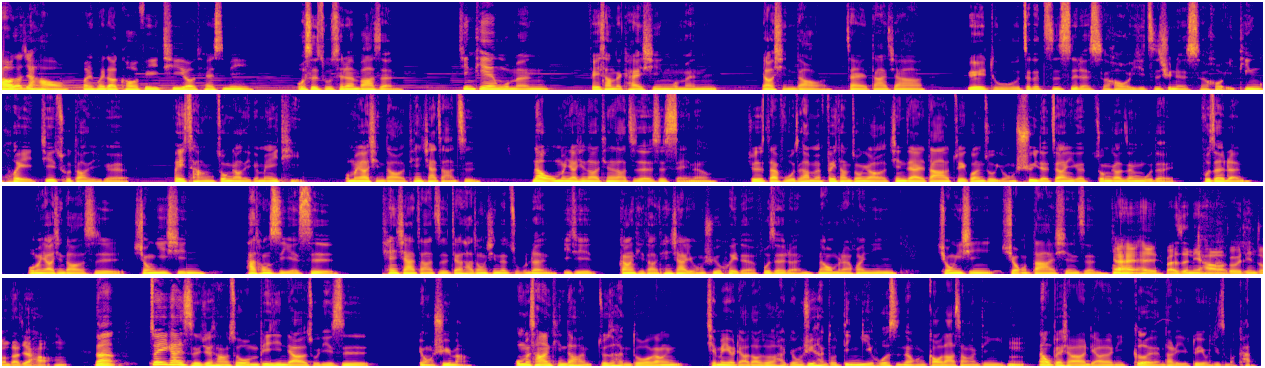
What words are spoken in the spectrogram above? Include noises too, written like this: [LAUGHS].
Hello，大家好，欢迎回到 Coffee Tea or Test Me，我是主持人巴神。今天我们非常的开心，我们邀请到在大家阅读这个知识的时候，以及资讯的时候，一定会接触到一个非常重要的一个媒体。我们邀请到《天下杂志》。那我们邀请到《天下杂志》的是谁呢？就是在负责他们非常重要的，现在大家最关注永续的这样一个重要任务的负责人。我们邀请到的是熊艺兴，他同时也是。天下杂志调查中心的主任，以及刚刚提到天下永续会的负责人，那我们来欢迎熊一新熊大先生。嘿嘿，白神你好，各位听众大家好。那最一开始就想说，我们毕竟聊的主题是永续嘛，我们常常听到很就是很多，刚刚前面有聊到说永续很多定义，或是那种很高大上的定义。嗯，那我比较想要聊聊你个人到底对永续怎么看？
